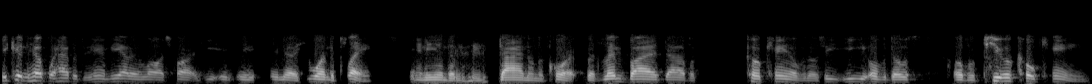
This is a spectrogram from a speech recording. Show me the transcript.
he couldn't help what happened to him. He had an enlarged heart. He and, and, uh, he wanted to play, and he ended up Mhm. dying on the court. But Len Bias died of a cocaine overdose. He he overdosed over pure cocaine.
